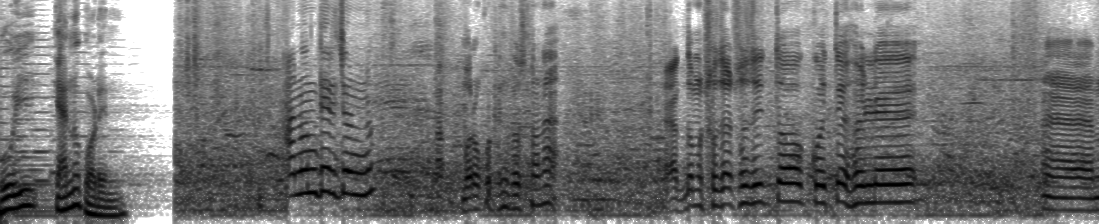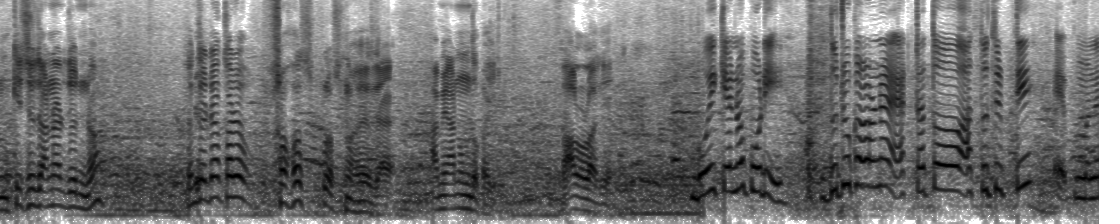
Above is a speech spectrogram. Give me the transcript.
বই কেন পড়েন? আনন্দের জন্য। বড় কঠিন প্রশ্ন না। একদম সোজাসুজি তো কইতে হইলে কিছু জানার জন্য। কিন্তু এটা করে সহজ প্রশ্ন হয়ে যায়। আমি আনন্দ পাই ভালো লাগে। বই কেন পড়ি? দুটো কারণে। একটা তো আত্মতৃপ্তি মানে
